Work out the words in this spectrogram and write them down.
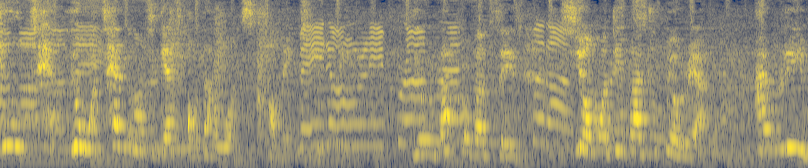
you, you will tend not to get other ones coming to you Yoruba proverb says, tí ọmọdé bá dúpẹ́ oore àná, á rí.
